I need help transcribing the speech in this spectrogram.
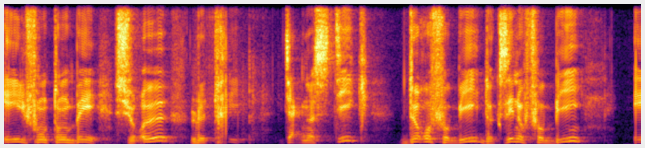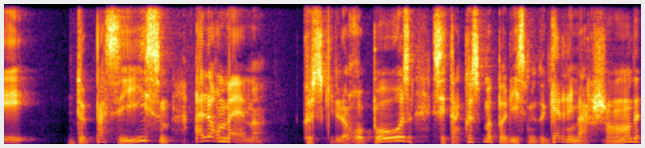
et ils font tomber sur eux le trip diagnostic d'europhobie, de xénophobie et de passéisme, alors même que ce qui leur oppose, c'est un cosmopolisme de galerie marchande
